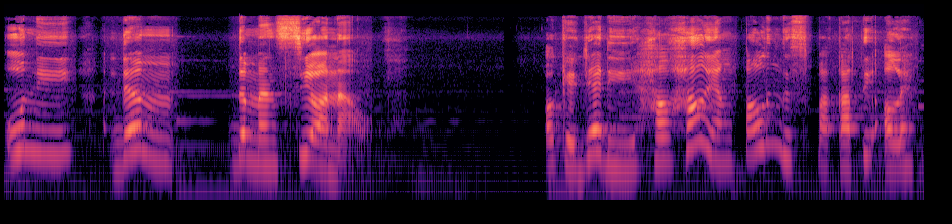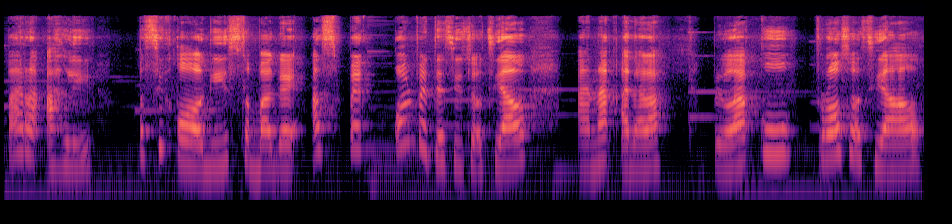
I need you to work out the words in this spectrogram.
unidimensional. Oke, jadi hal-hal yang paling disepakati oleh para ahli psikologi sebagai aspek kompetensi sosial anak adalah perilaku prososial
